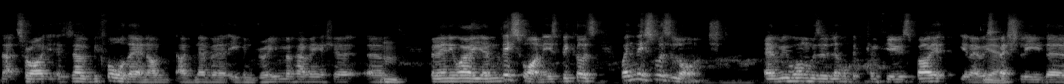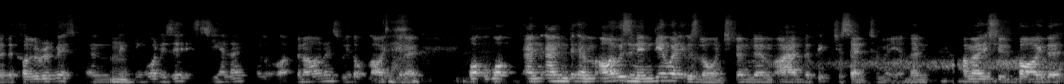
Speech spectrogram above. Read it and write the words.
that's right. So before then, I'd, I'd never even dream of having a shirt. Um, mm. But anyway, um, this one is because when this was launched, everyone was a little bit confused by it, you know, especially yeah. the, the colour of it and mm. thinking, what is it? It's yellow. We look like bananas. We look like, you know, what what and and um, I was in India when it was launched, and um, I had the picture sent to me, and then I managed to buy the,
